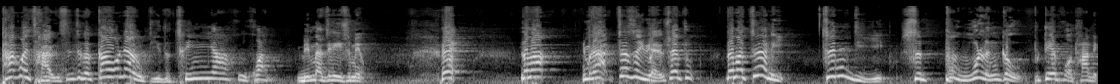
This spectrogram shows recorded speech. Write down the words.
它会产生这个高量底的撑压互换，明白这个意思没有？哎，那么你们看这是元帅柱，那么这里真底是不能够不跌破它的，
